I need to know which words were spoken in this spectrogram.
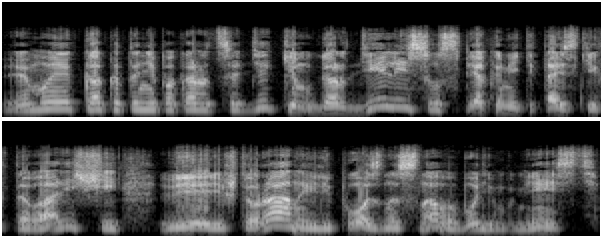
И мы, как это не покажется диким, гордились успехами китайских товарищей, веря, что рано или поздно снова будем вместе.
